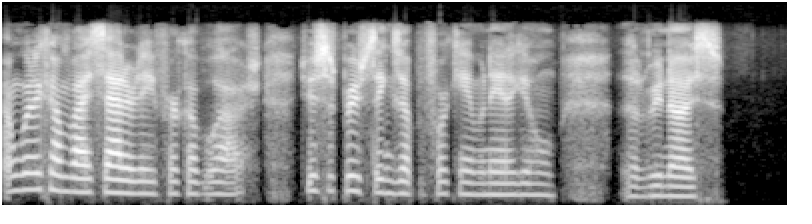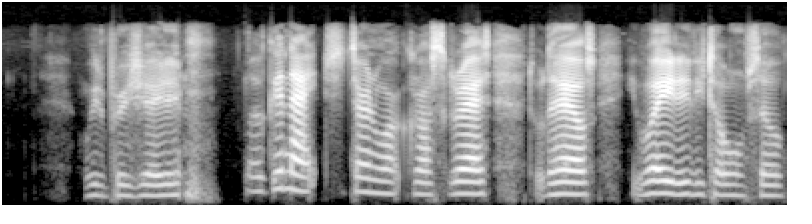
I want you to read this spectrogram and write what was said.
I'm going to come by Saturday for a couple hours, just to spruce things up before Cam and Anna get home. That'd be nice. We'd appreciate it. Well, good night. She turned and walked across the grass toward the house. He waited, he told himself.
